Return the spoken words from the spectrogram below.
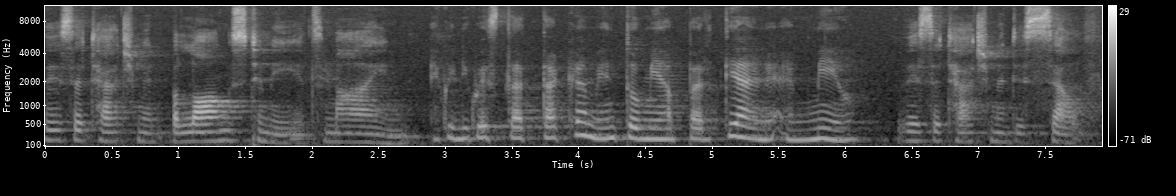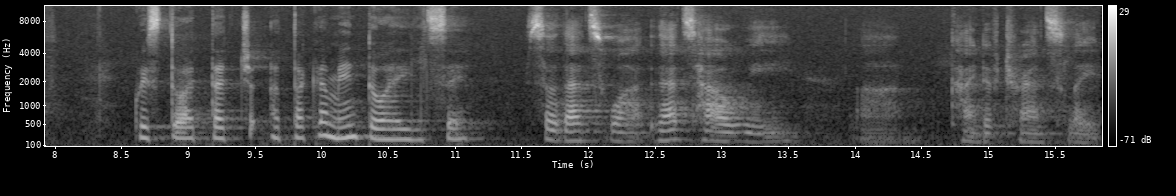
This attachment belongs to me, it's mine. E quindi questo attaccamento mi appartiene, è mio. This attachment is self. Questo attacc- attaccamento è il sé. So that's why that's how we um, kind of translate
